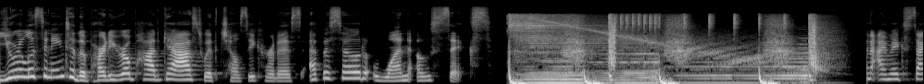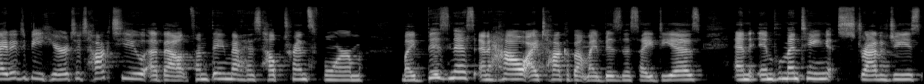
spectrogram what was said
You're listening to the Party Girl Podcast with Chelsea Curtis, episode 106. I'm excited to be here to talk to you about something that has helped transform my business and how I talk about my business ideas and implementing strategies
